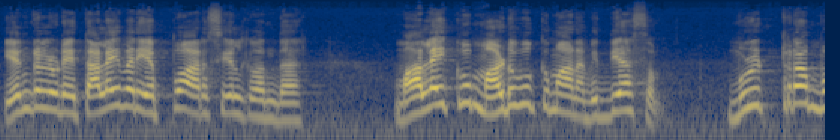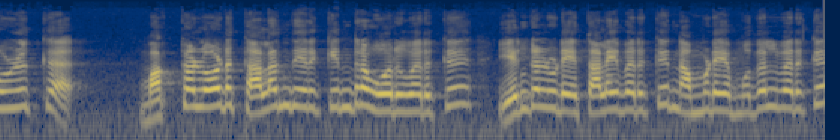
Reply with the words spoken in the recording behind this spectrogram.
எங்களுடைய தலைவர் எப்போ அரசியலுக்கு வந்தார்? மலைக்கும் மடுவுக்குமான வித்தியாசம். முற்ற முழுக்க மக்களோடு கலந்திருக்கின்ற ஒருவருக்கு எங்களுடைய தலைவருக்கு நம்முடைய முதல்வருக்கு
